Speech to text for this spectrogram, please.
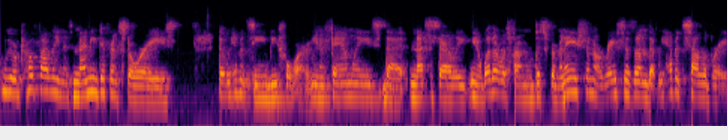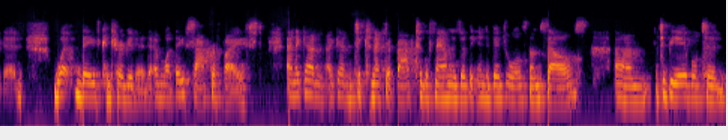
we were profiling as many different stories that we haven't seen before. You know, families that necessarily, you know, whether it was from discrimination or racism, that we haven't celebrated what they've contributed and what they've sacrificed. And again, again, to connect it back to the families of the individuals themselves, um, to be able to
